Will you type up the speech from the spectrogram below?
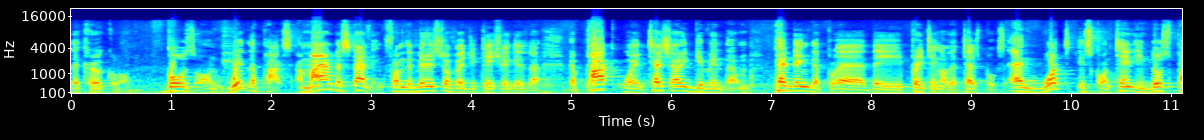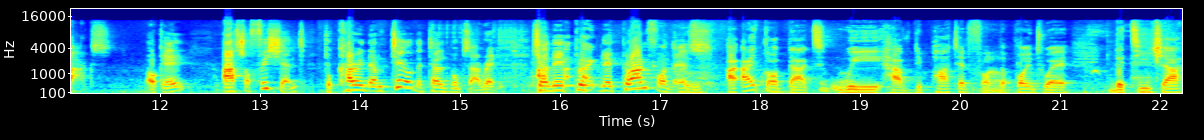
the curriculum goes on with the packs. And my understanding from the Ministry of Education is that the pack were intentionally given them pending the uh, the printing of the textbooks, and what is contained in those packs, okay, are sufficient to carry them till the textbooks are ready. So they I- they plan for this. I, I thought that we have departed from the point where the teacher,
